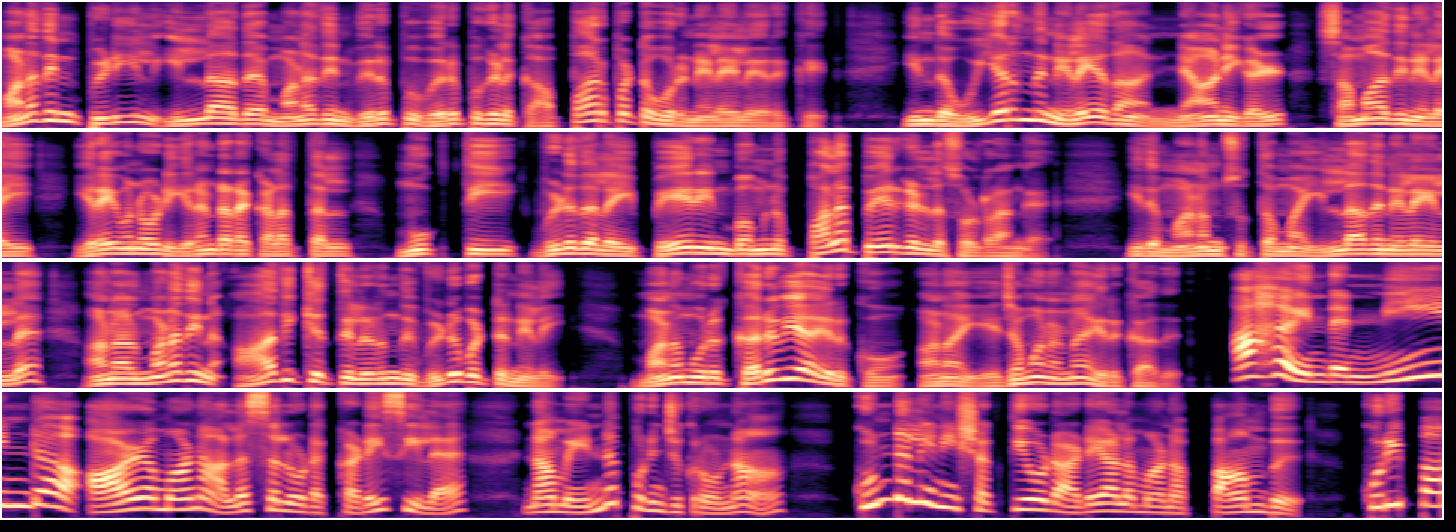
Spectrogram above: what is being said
மனதின் பிடியில் இல்லாத மனதின் விருப்பு வெறுப்புகளுக்கு அப்பாற்பட்ட ஒரு நிலையில இருக்கு. இந்த உயர்ந்த நிலையதான் ஞானிகள் சமாதி நிலை இறைவனோடு இரண்டர கலத்தல் முக்தி விடுதலை பேரின்பம்னு பல பேர்கள்ல சொல்றாங்க. இது மனம் சுத்தமா இல்லாத நிலை இல்ல ஆனால் மனதின் ஆதிக்கத்திலிருந்து விடுபட்ட நிலை. மனம் ஒரு கருவியா இருக்கும் ஆனா எஜமானனா இருக்காது. ஆக இந்த நீண்ட ஆழமான அலசலோட கடைசியில நாம என்ன புரிஞ்சுக்கிறோம்னா குண்டலினி சக்தியோட அடையாளமான பாம்பு குறிப்பா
